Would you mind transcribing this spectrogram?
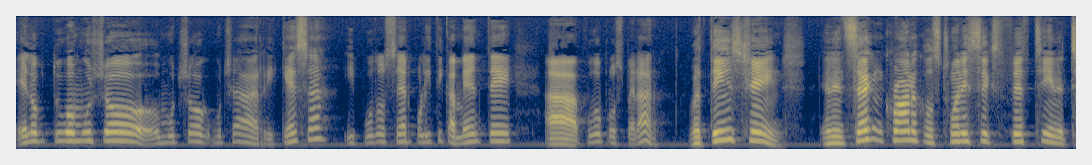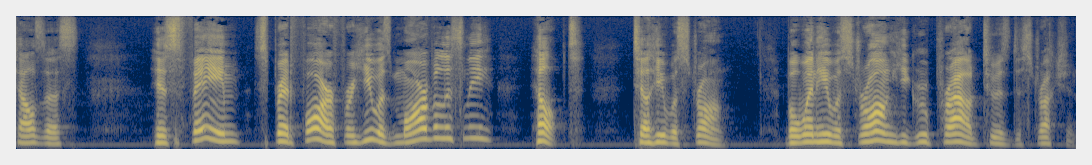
Él obtuvo mucho, mucho, mucha riqueza y pudo ser políticamente, ah, pudo prosperar. But things change. And in 2 Chronicles 26:15 it tells us his fame spread far for he was marvelously helped till he was strong. But when he was strong he grew proud to his destruction.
